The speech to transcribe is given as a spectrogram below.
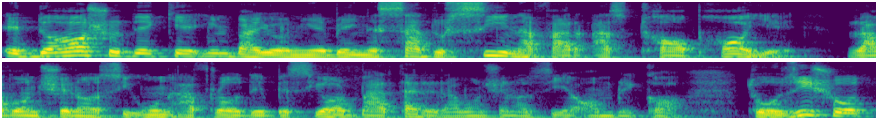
ادعا شده که این بیانیه بین 130 نفر از تاپ های روانشناسی اون افراد بسیار برتر روانشناسی آمریکا توضیح شد.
